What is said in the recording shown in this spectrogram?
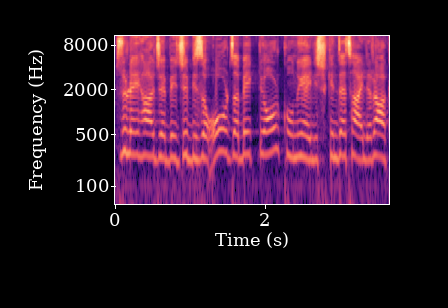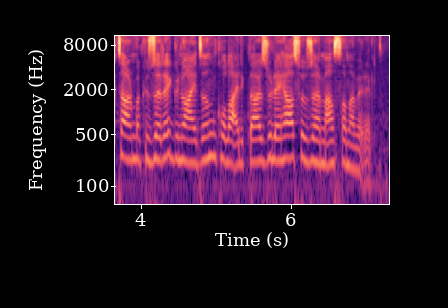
Züleyha Cebeci bizi orada bekliyor. Konuya ilişkin detayları aktarmak üzere. Günaydın, kolaylıklar. Züleyha sözü hemen sana verelim.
